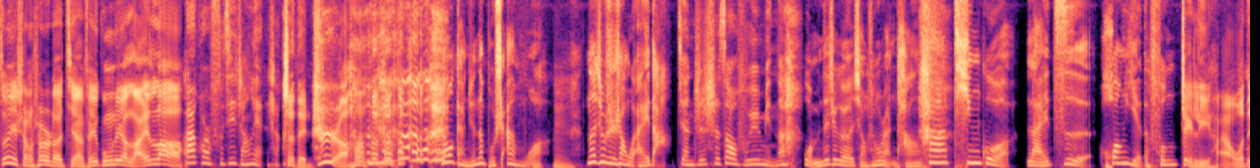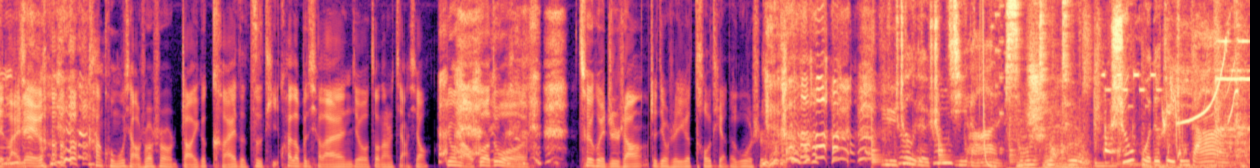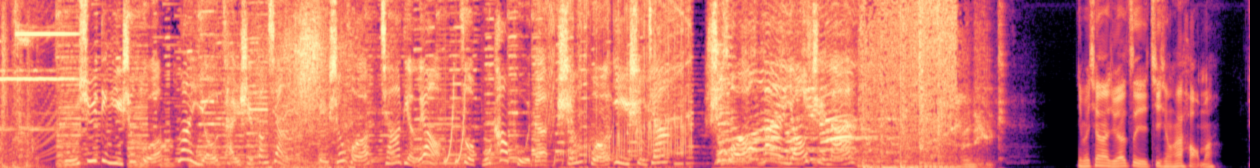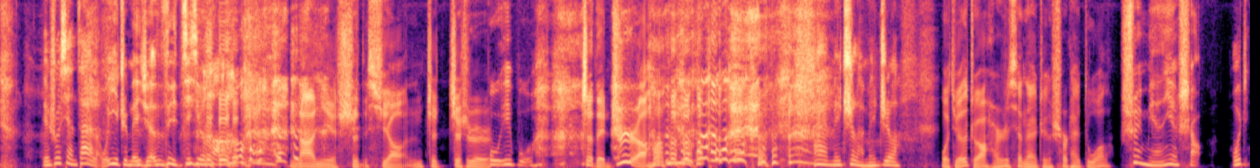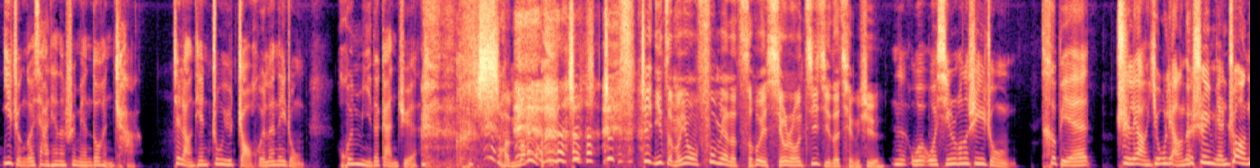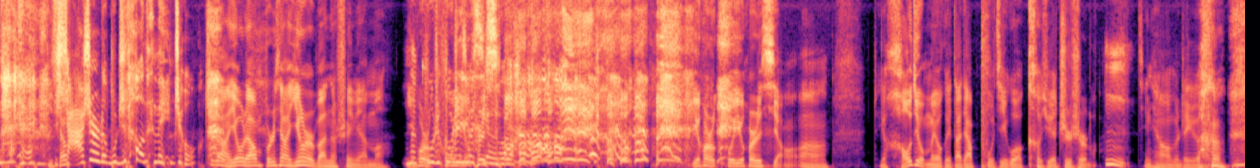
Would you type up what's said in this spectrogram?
最省事儿的减肥攻略来了，八块腹肌长脸上，这得治啊！让我感觉那不是按摩，嗯，那就是让我挨打。简直是造福于民呐！我们的这个小熊软糖，他听过来自荒野的风，这厉害啊！我得来这个。看恐怖小说时候，找一个可爱的字体，快乐不起来你就坐那儿假笑，用脑过度摧毁智商，这就是一个头铁的故事。宇宙的终极答案，生活的最终答案。无需定义生活，漫游才是方向。给生活加点料，做不靠谱的生活艺术家。生活漫游指南。你们现在觉得自己记性还好吗？别说现在了，我一直没觉得自己记性好。那你是需要这这是补一补，这得治啊！哎，没治了，没治了。我觉得主要还是现在这个事儿太多了，睡眠也少。我一整个夏天的睡眠都很差，这两天终于找回了那种昏迷的感觉。什么呀？这这这你怎么用负面的词汇形容积极的情绪？嗯，我我形容的是一种特别质量优良的睡眠状态，啥事儿都不知道的那种。质量优良不是像婴儿般的睡眠吗？那哭着哭着就醒了，一会儿哭一会儿醒啊。这个好久没有给大家普及过科学知识了。嗯，今天我们这个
